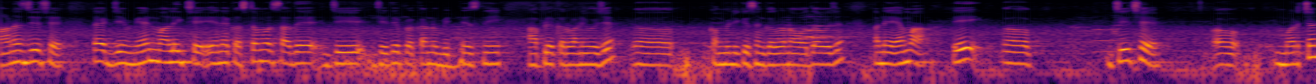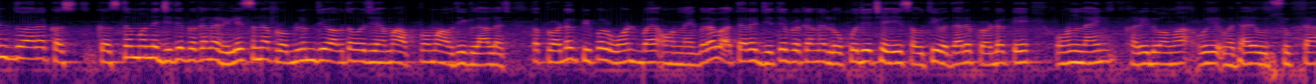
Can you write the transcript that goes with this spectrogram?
માણસ જે છે રાઈટ જે મેન માલિક છે, એને કસ્ટમર સાથે જે જે તે પ્રકારનો બિઝનેસની આપણે કરવાની હોય છે કમ્યુનિકેશન કરવાના હોતા હોય છે. અને એમાં એ જે છે મર્ચન્ટ દ્વારા કસ્ટમરને જે તે પ્રકારના રિલેશનના પ્રોબ્લેમ જે આવતા હોય છે, એમાં આપવામાં આવતી લાલચ. તો product people want buy online બરાબર? અત્યારે જે તે પ્રકારના લોકો જે છે, એ સૌથી વધારે પ્રોડક્ટ એ ઓનલાઈન ખરીદવામાં વધારે ઉત્સુકતા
